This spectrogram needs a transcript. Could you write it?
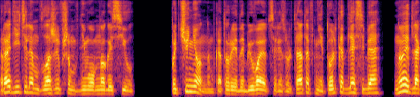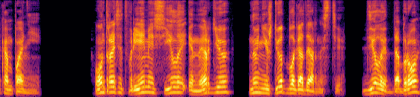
родителям, вложившим в него много сил, подчиненным, которые добиваются результатов не только для себя, но и для компании. Он тратит время, силы, энергию, но не ждет благодарности, делает добро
